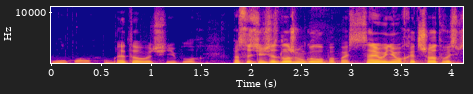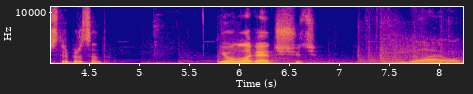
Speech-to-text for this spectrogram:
Неплохо. Это очень неплохо. По сути, он сейчас должен в голову попасть. Смотри, у него хедшот 83%. И он лагает чуть-чуть. Да, вот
